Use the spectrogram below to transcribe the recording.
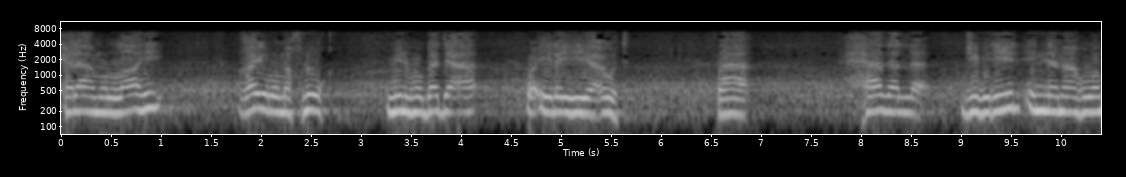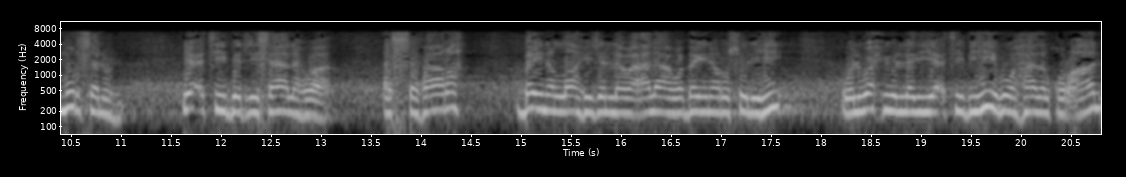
كلام الله غير مخلوق منه بدأ وإليه يعود. فهذا جبريل إنما هو مرسل يأتي بالرسالة والسفارة بين الله جل وعلا وبين رسله والوحي الذي يأتي به هو هذا القرآن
